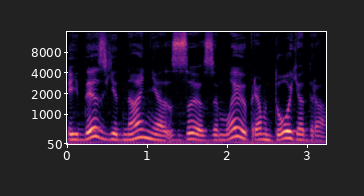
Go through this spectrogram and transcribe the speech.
йде з'єднання з землею прямо до ядра.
